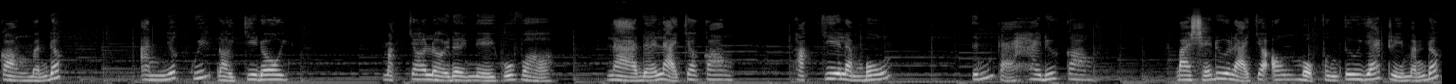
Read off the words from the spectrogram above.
Còn mảnh đất anh nhất quyết đòi chia đôi. Mặc cho lời đề nghị của vợ là để lại cho con hoặc chia làm bốn, tính cả hai đứa con, bà sẽ đưa lại cho ông một phần tư giá trị mảnh đất.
